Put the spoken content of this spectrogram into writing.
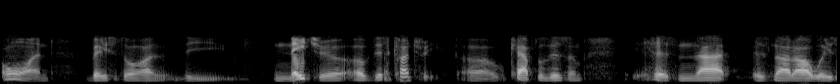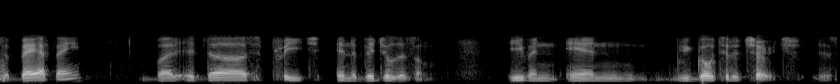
on based on the nature of this country? Uh, capitalism has not is not always a bad thing, but it does preach individualism. Even in we go to the church, it's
